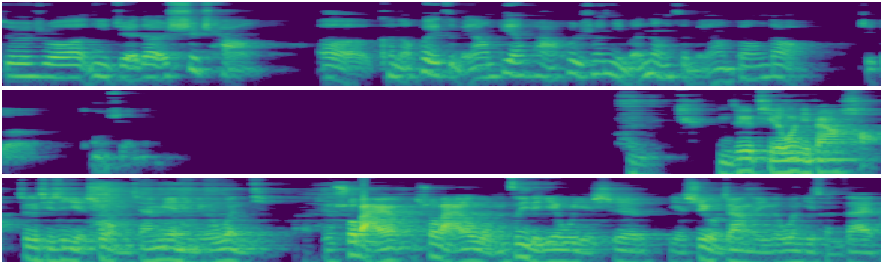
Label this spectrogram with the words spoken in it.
就是说你觉得市场呃可能会怎么样变化，或者说你们能怎么样帮到这个同学们？嗯，你这个提的问题非常好，这个其实也是我们现在面临的一个问题。就说白说白了，我们自己的业务也是也是有这样的一个问题存在的。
